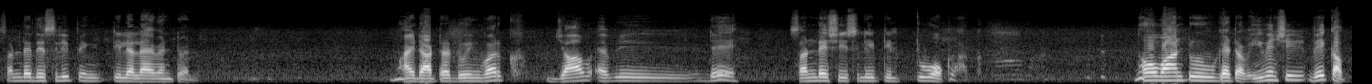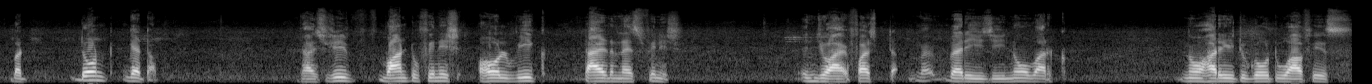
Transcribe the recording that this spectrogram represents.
Sunday they sleeping till 11, 12. My daughter doing work, job every day. Sunday she sleep till 2 o'clock. No want to get up. Even she wake up, but don't get up. She want to finish whole week, tiredness finish enjoy first very easy no work no hurry to go to office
